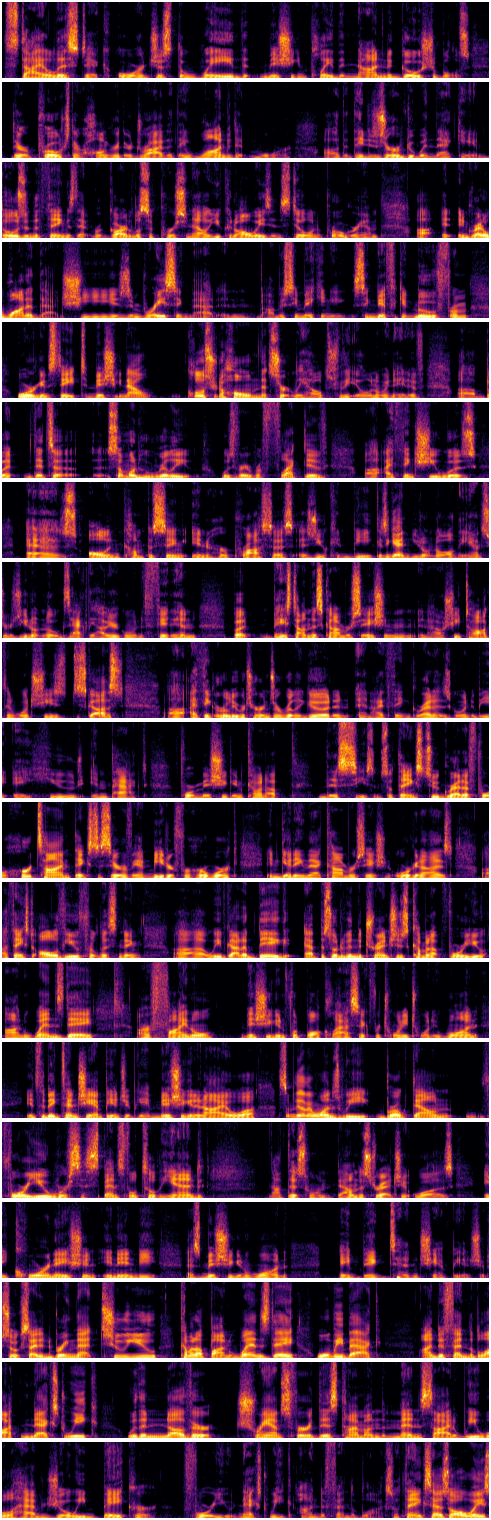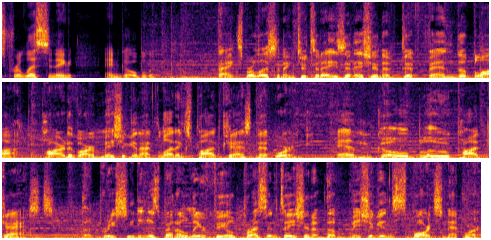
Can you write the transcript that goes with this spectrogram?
stylistic or just the way that Michigan played, the non negotiables, their approach, their hunger, their drive, that they wanted it more, uh, that they deserved to win that game. Those are the things that, regardless of personnel, you can always instill in a program. Uh, and, and Greta wanted that. She is embracing that and obviously making a significant move from Oregon State to Michigan. Now, closer to home. That certainly helps for the Illinois native. Uh, but that's a someone who really was very reflective. Uh, I think she was as all encompassing in her process as you can be. Because again, you don't know all the answers. You don't know exactly how you're going to fit in. But based on this conversation and, how she talked and what she's discussed, uh, I think early returns are really good. And, and I think Greta is going to be a huge impact for Michigan coming up this season. So thanks to Greta for her time. Thanks to Sarah Van Meter for her work in getting that conversation organized. Uh, thanks to all of you for listening. Uh, we've got a big episode of In the Trenches coming up for you on Wednesday, our final Michigan Football Classic for 2021. It's the Big Ten Championship game, Michigan and Iowa. Some of the other ones we broke down for you were suspenseful till the end. Not this one. Down the stretch, it was a coronation in Indy as Michigan won a Big Ten championship. So excited to bring that to you. Coming up on Wednesday, we'll be back on Defend the Block next week with another transfer. This time on the men's side, we will have Joey Baker for you next week on Defend the Block. So thanks as always for listening and go blue. Thanks for listening to today's edition of Defend the Block, part of our Michigan Athletics Podcast Network, M Go Blue Podcasts. The preceding has been a Learfield presentation of the Michigan Sports Network.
